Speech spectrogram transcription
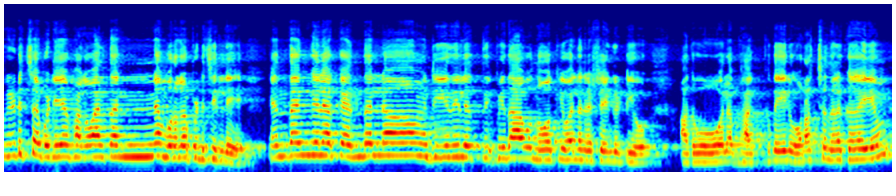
പിടിച്ച പിടിയെ ഭഗവാൻ തന്നെ മുറുകെ പിടിച്ചില്ലേ? എന്തെങ്കിലുമൊക്കെ എന്തെല്ലാം രീതിയിൽ പിതാവ് നോക്കി വല്ല രക്ഷയും കിട്ടിയോ? അതുപോലെ ഭക്തിയിൽ ഉറച്ചു നിൽക്കുകയും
